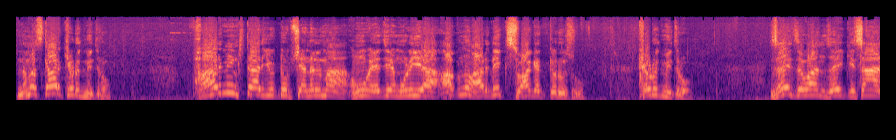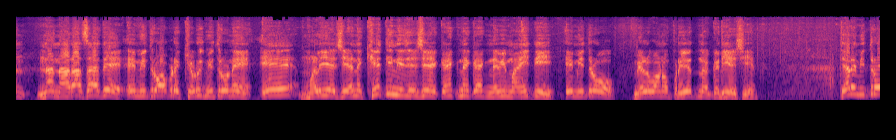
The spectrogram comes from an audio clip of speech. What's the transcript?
નમસ્કાર ખેડૂત મિત્રો. ફાર્મિંગ સ્ટાર યુટ્યુબ ચેનલમાં હું એજે મુળિયા આપનું હાર્દિક સ્વાગત કરું છું. ખેડૂત મિત્રો, જય જવાન, જય કિસાન ના નારા સાથે એ મિત્રો આપણે ખેડૂત મિત્રોને એ મળીએ છીએ અને ખેતીની જે છે કંઈક ને કંઈક નવી માહિતી એ મિત્રો મેળવવાનો પ્રયત્ન કરીએ છીએ. ત્યારે મિત્રો,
